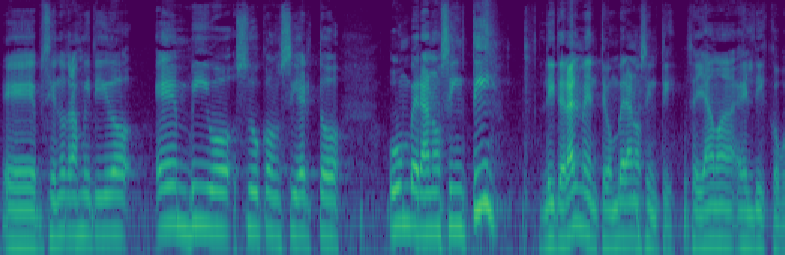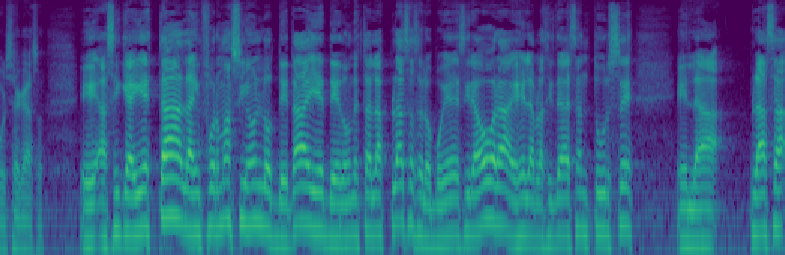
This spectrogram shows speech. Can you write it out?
siendo transmitido en vivo su concierto un verano sin ti, literalmente un verano sin ti, se llama el disco por si acaso. Eh, así que ahí está la información, los detalles de dónde están las plazas, se los voy a decir ahora, es en la placita de Santurce, en la Plaza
